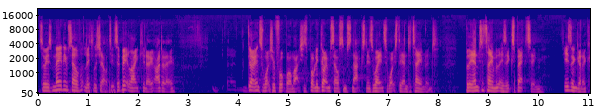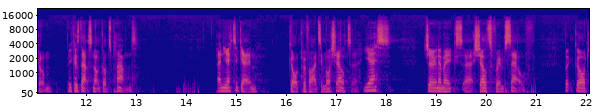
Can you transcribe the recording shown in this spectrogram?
So he's made himself a little shelter. It's a bit like, you know, I don't know, going to watch a football match. He's probably got himself some snacks and he's waiting to watch the entertainment. But the entertainment that he's expecting isn't going to come because that's not God's plans. And yet again, God provides him more shelter. Yes, Jonah makes uh, shelter for himself, but God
